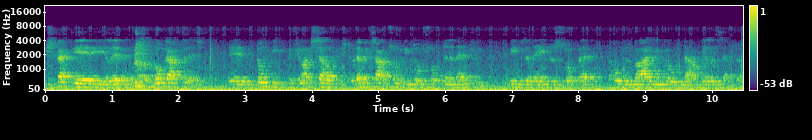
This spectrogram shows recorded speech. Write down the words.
respect the area you live in, look after it. Um, don't be, if you like, selfish, because every time somebody does something in an entry, it means that the neighbours suffer, the whole environment goes downhill, etc.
